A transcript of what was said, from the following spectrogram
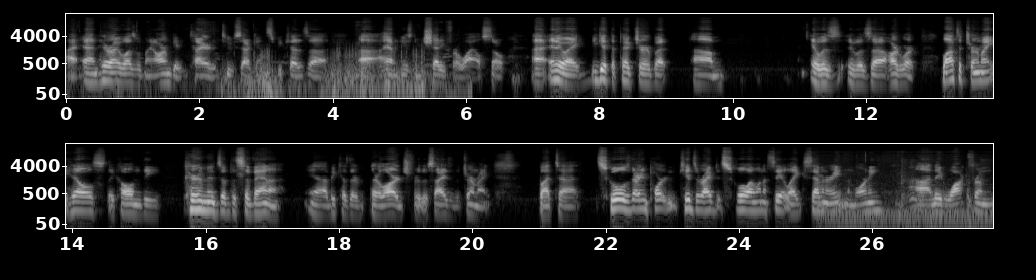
I, and here I was with my arm getting tired in two seconds because uh, uh, I haven't used a machete for a while. So uh, anyway, you get the picture, but um, it was it was uh, hard work. Lots of termite hills. They call them the pyramids of the savannah because they're they're large for the size of the termite. But uh, school is very important. Kids arrived at school. I want to say at like seven or eight in the morning, uh, they'd walk from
